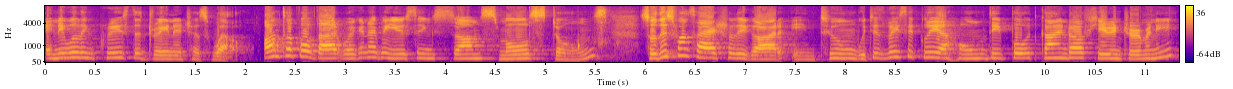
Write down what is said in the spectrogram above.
and it will increase the drainage as well. On top of that, we're going to be using some small stones. So this ones I actually got in Toom, which is basically a Home Depot kind of here in Germany.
